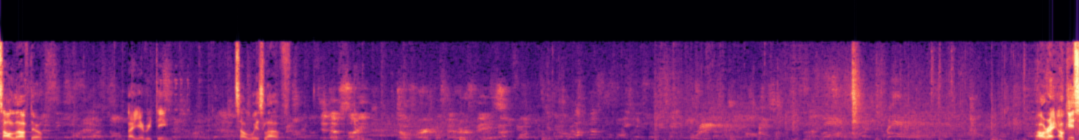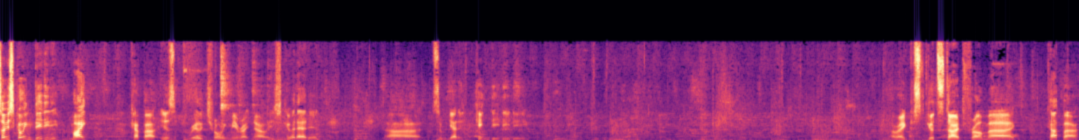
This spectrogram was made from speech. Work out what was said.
It's all love though. Like everything. It's always love. Alright, okay, so he's going DDD. Mike Kappa is really trolling me right now. He's good at it. Uh, so we get it. King DDD. Alright, good start from uh, Kappa.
